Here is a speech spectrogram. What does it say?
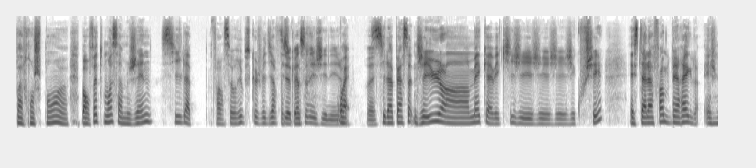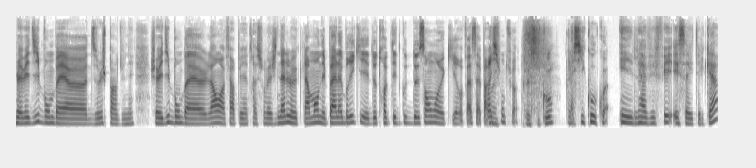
Bah, franchement, euh, bah, en fait, moi, ça me gêne si la. Enfin, c'est horrible ce que je vais dire. Si Parce la que personne est gênée. Ouais. Ouais. si la personne. J'ai eu un mec avec qui j'ai- couché et c'était à la fin de mes règles. Et je lui avais dit, bon, ben, euh, désolé, je parle du nez. Je lui avais dit, bon, ben, là, on va faire pénétration vaginale. Euh, Clairement, on n'est pas à l'abri qu'il y ait deux, trois petites gouttes de sang euh, qui refassent apparition, tu vois. Classico classico quoi. Et il l'avait fait et ça a été le cas.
